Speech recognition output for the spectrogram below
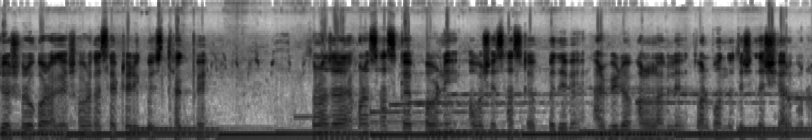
ভিডিও শুরু করার আগে সবার কাছে একটা রিকোয়েস্ট থাকবে। তোমরা যারা এখনও সাবস্ক্রাইব করনি, অবশ্যই সাবস্ক্রাইব করে দেবে। আর ভিডিও ভালো লাগলে তোমার বন্ধুদের সাথে শেয়ার করো।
